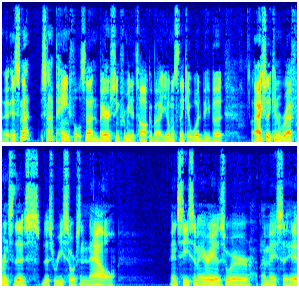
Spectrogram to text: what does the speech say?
it's not it's not painful. It's not embarrassing for me to talk about. You almost think it would be, but I actually can reference this this resource now and see some areas where I may say, hey,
